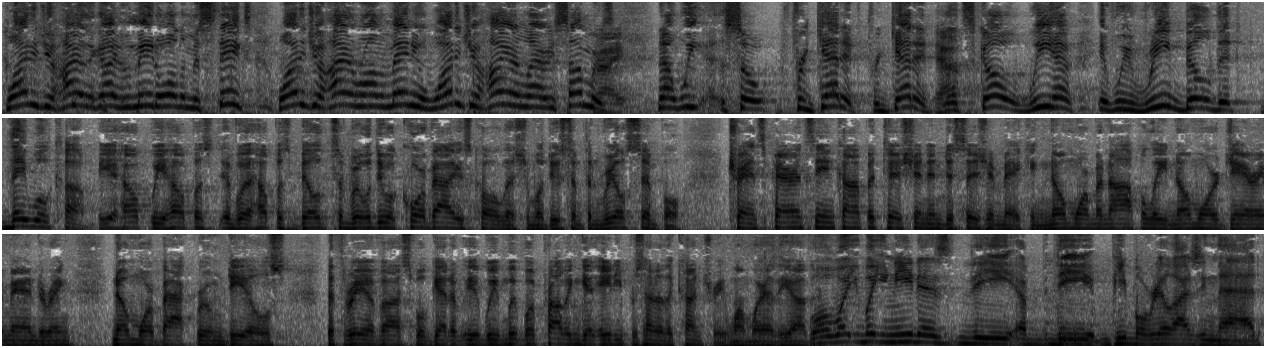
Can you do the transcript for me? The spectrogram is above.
Why did you hire the guy who made all the mistakes? Why did you hire Rahm Emanuel? Why did you hire Larry Summers? Right. Now we so forget it, forget it. Let's go. We have if we rebuild it, they will come. You help. We help us. It will help us build. So we'll do a core values coalition. We'll do something real simple: transparency and competition. In decision making. No more monopoly, no more gerrymandering, no more backroom deals. The three of us will get, we, we, we'll probably get 80% of the country, one way or the other. Well, what you, what you need is the uh, the people realizing that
